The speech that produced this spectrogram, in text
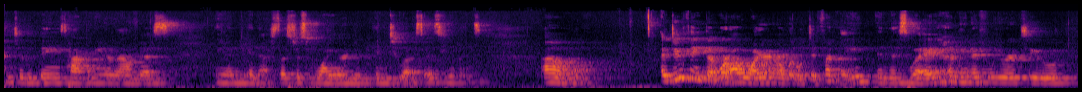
to the things happening around us and in us. That's just wired into us as humans. Um, I do think that we're all wired a little differently in this way. I mean, if we were to,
